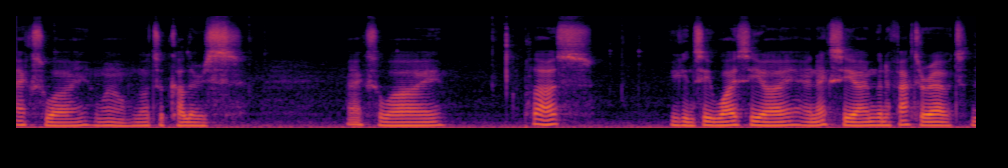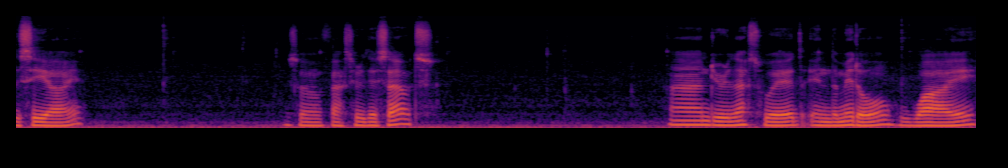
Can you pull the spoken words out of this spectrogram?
xy, wow, lots of colors, xy plus, you can see yci and xci, I'm going to factor out the ci, so factor this out, and you're left with, in the middle, y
